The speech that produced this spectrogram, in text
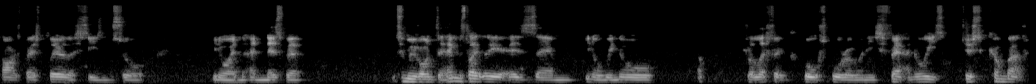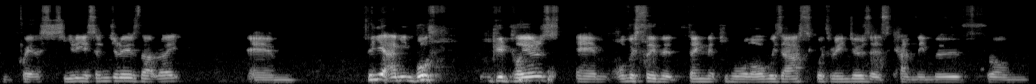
Hearts' best player this season. So, you know, and, and Nisbet, to move on to him slightly, is um, you know we know a prolific goal scorer when he's fit. I know he's just come back from quite a serious injury. Is that right? Um, so yeah, I mean both good players. Um, obviously, the thing that people will always ask with Rangers is can they move from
